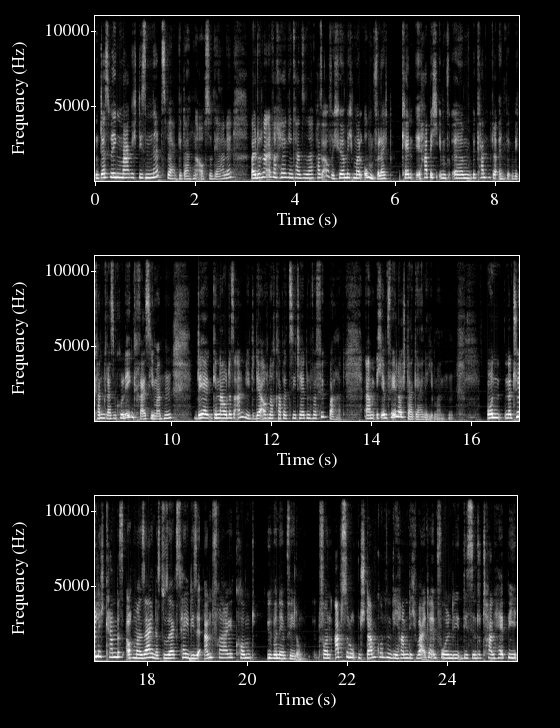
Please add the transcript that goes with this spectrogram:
Und deswegen mag ich diesen Netzwerkgedanken auch so gerne, weil du dann einfach hergehen kannst und sagst, pass auf, ich höre mich mal um. Vielleicht habe ich im ähm, Bekanntenkreis, äh, Bekanntenkreis, im Kollegenkreis jemanden, der genau das anbietet, der auch noch Kapazitäten verfügbar hat. Ähm, ich empfehle euch da gerne jemanden. Und natürlich kann das auch mal sein, dass du sagst, hey, diese Anfrage kommt über eine Empfehlung von absoluten Stammkunden, die haben dich weiterempfohlen, die, die sind total happy,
